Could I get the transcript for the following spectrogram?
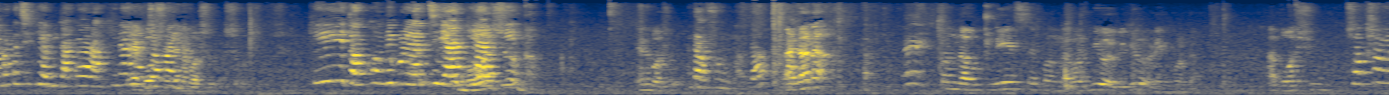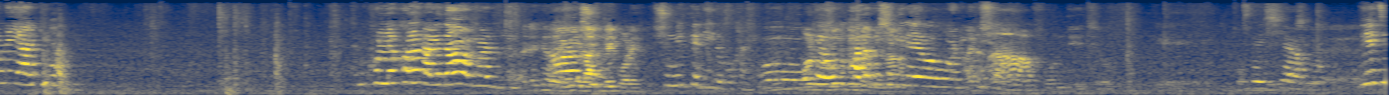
আমার কাছে কি আমি টাকা রাখি না না জমাই না? বসো বসো বসো। কি? তখন দিয়ে বলে যাচ্ছি আর কি আর কি বসো না। এখানে বসো। দাও ফোন দাও দাও। আর না না। ফোন দাও নিয়ে এসছে ফোন দাও। কি করবি কি করবি নাকি ফোনটা আর বসো। সবসময় নেই আর কি ভাবি খুললে খোলো নাহলে দাও আমার দাও। সুমিতকে দিয়ে দেবো ও ভালোবেসে। দিলে ও অনেক খুশি ফোন দিয়েছে বেশি দিয়েছি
